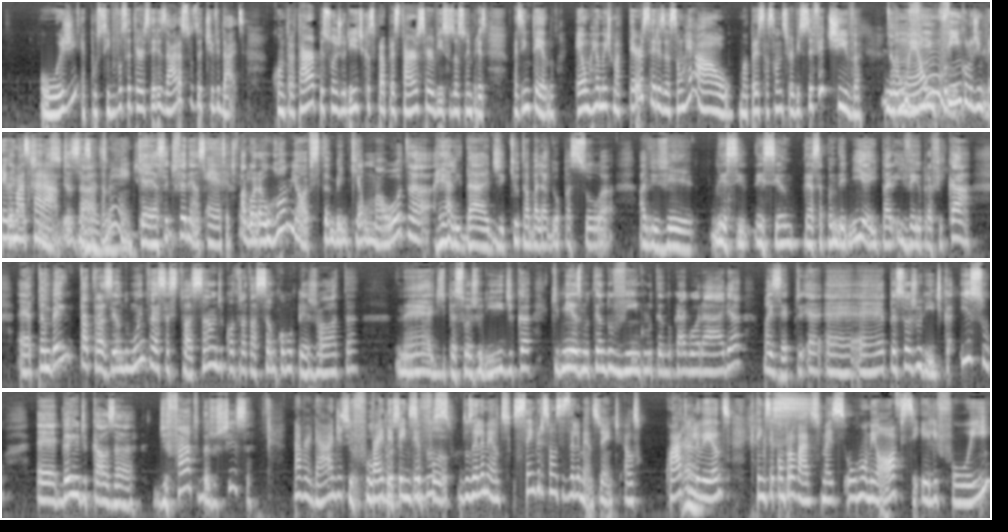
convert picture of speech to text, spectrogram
hoje é possível você terceirizar as suas atividades, contratar pessoas jurídicas para prestar serviços da sua empresa. Mas entendo, é um, realmente uma terceirização real, uma prestação de serviços efetiva. Não, não um é vínculo, um vínculo de emprego mascarado. Exatamente. Que é essa a diferença. É essa a diferença. Agora, o home office também, que é uma outra realidade que o trabalhador passou a, a viver nesse, nesse nessa pandemia e, e veio para ficar, é, também está trazendo muito essa situação de contratação como PJ, né, de pessoa jurídica, que mesmo tendo vínculo, tendo carga horária, mas é, é, é, é pessoa jurídica. Isso é ganho de causa de fato da justiça? Na verdade, for, vai depender dos, dos, elementos. Sempre são esses elementos, gente. É os quatro é. elementos que têm que ser comprovados. Mas o home office, ele foi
